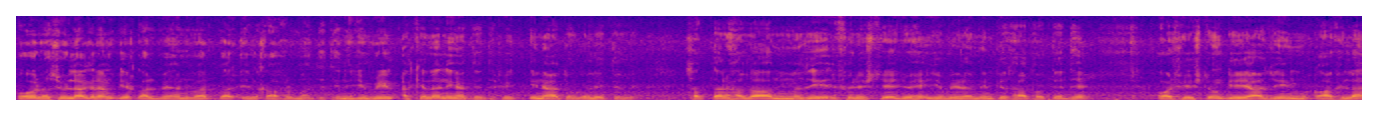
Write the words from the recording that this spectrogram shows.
اور رسول اکرم کے قلب انور پر القاع فرماتے تھے یعنی جبریل اکیلا نہیں آتے تھے پھر ان آیتوں کو لیتے ہوئے۔ ستر ہزار مزید فرشتے جو ہے جبریل امین کے ساتھ ہوتے تھے اور فرشتوں کی یہ عظیم قافلہ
